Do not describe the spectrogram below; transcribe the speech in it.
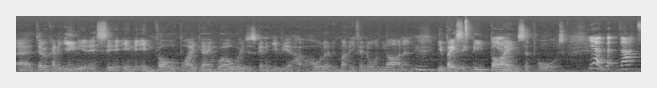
uh, Democratic Unionists in, in, involved by going, well, we're just going to give you a whole load of money for Northern Ireland. Mm. You're basically buying support. Yeah, that, that's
